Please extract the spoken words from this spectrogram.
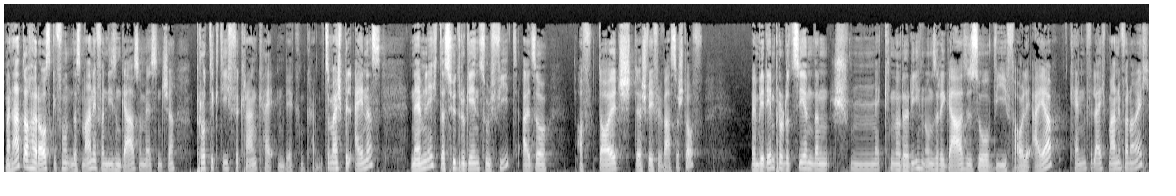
Man hat auch herausgefunden, dass manche von diesen Gaso-Messenger protektiv für Krankheiten wirken können. Zum Beispiel eines, nämlich das Hydrogensulfid, also auf Deutsch der Schwefelwasserstoff. Wenn wir den produzieren, dann schmecken oder riechen unsere Gase so wie faule Eier. Kennen vielleicht manche von euch.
